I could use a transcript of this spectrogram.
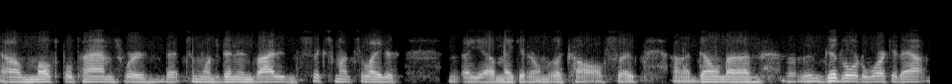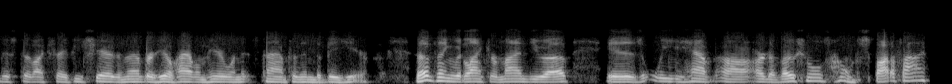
uh, multiple times where that someone's been invited and six months later they uh, make it on the call. So uh, don't. Uh, good Lord will work it out. Just to like I say, if you share the number, He'll have them here when it's time for them to be here. The other thing we'd like to remind you of is we have uh, our devotionals on Spotify.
